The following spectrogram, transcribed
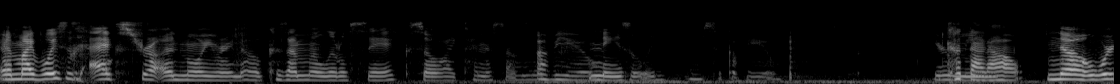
and my voice is extra annoying right now cuz I'm a little sick, so I kind of sound like of you. nasally. I'm sick of you. You're Cut that out. No, we're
